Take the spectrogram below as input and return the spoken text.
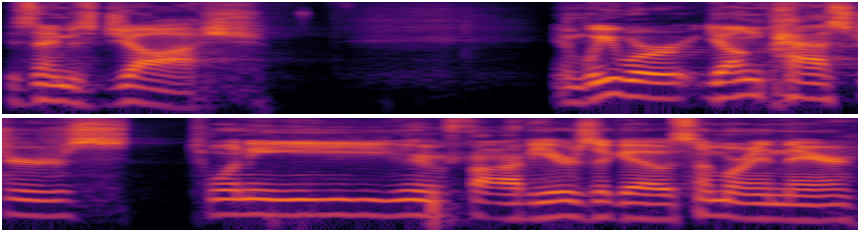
his name is Josh. And we were young pastors 25 years ago, somewhere in there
